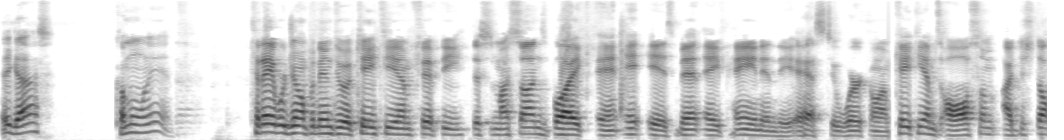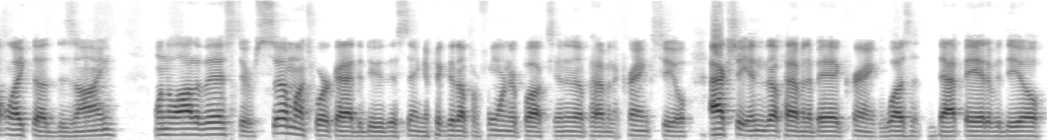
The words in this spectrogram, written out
Hey guys, come on in. Today we're jumping into a KTM 50. This is my son's bike and it has been a pain in the ass to work on. KTM's awesome. I just don't like the design on a lot of this. There's so much work I had to do this thing. I picked it up for 400 bucks, ended up having a crank seal. I Actually ended up having a bad crank. It wasn't that bad of a deal.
